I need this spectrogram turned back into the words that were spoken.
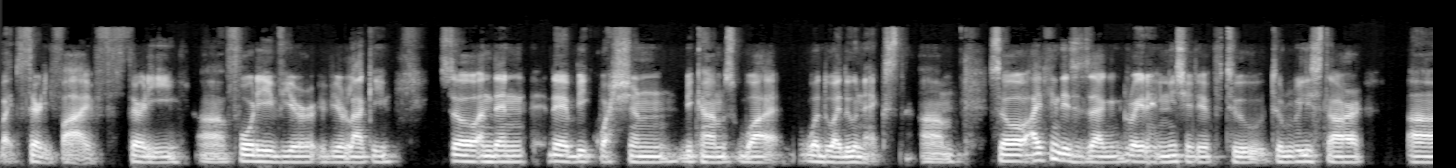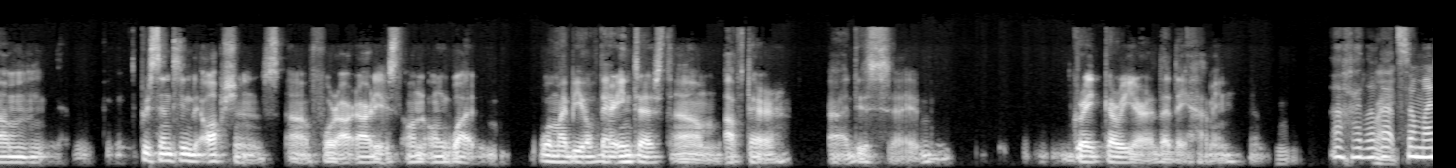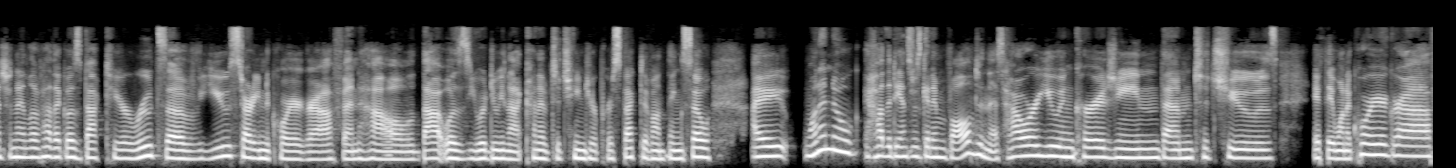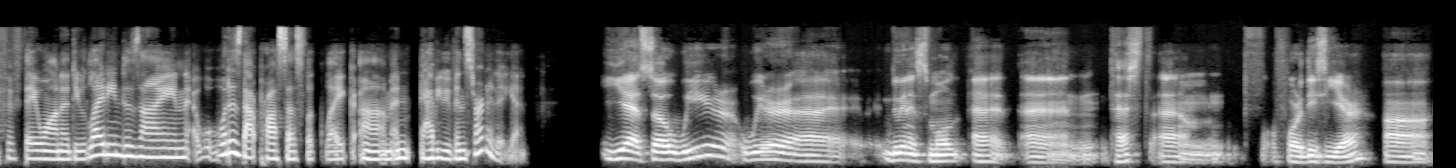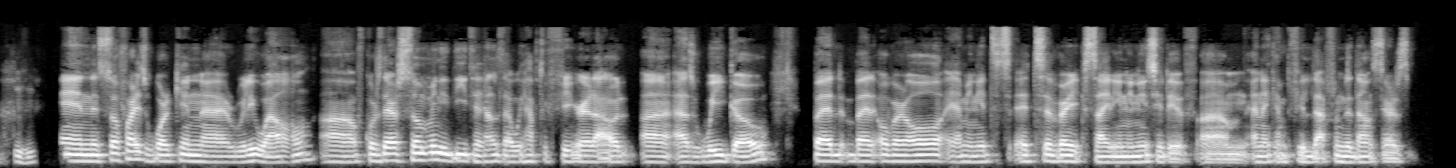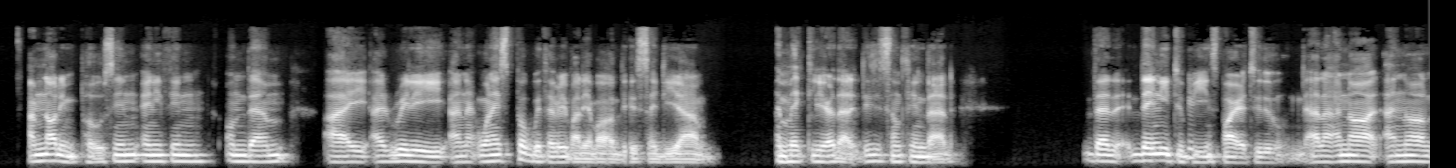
by 35 30 uh, 40 if you're if you're lucky. So and then the big question becomes what what do i do next? Um, so i think this is a great initiative to to really start um, presenting the options uh, for our artists on on what what might be of their interest um, after uh, this uh, great career that they have in. Oh, I love right. that so much. And I love how that goes back to your roots of you starting to choreograph and how that was, you were doing that kind of to change your perspective on things. So I want to know how the dancers get involved in this. How are you encouraging them to choose if they want to choreograph, if they want to do lighting design? What does that process look like? Um, and have you even started it yet? Yeah, so we're we're uh, doing a small uh, test um, f- for this year, uh, mm-hmm. and so far it's working uh, really well. Uh, of course, there are so many details that we have to figure it out uh, as we go, but but overall, I mean, it's it's a very exciting initiative, um, and I can feel that from the downstairs. I'm not imposing anything on them. I I really and when I spoke with everybody about this idea, I make clear that this is something that that they need to be inspired to do. And i'm not i'm not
